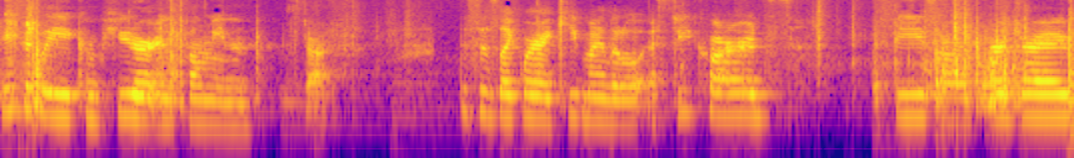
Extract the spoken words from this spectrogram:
basically computer and filming stuff. This is like where I keep my little SD cards. These are hard drives.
